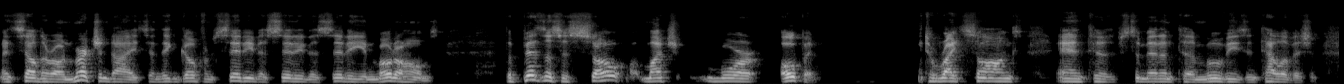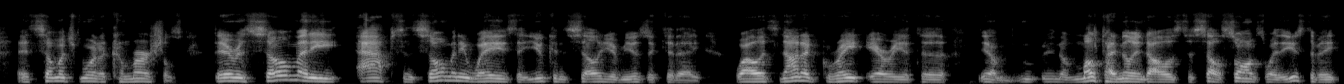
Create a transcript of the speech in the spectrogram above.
and sell their own merchandise. And they can go from city to city to city in motorhomes. the business is so much more open to write songs and to submit them to movies and television. It's so much more to commercials. There is so many apps and so many ways that you can sell your music today. While it's not a great area to, you know, you know, multi-million dollars to sell songs the way they used to be,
